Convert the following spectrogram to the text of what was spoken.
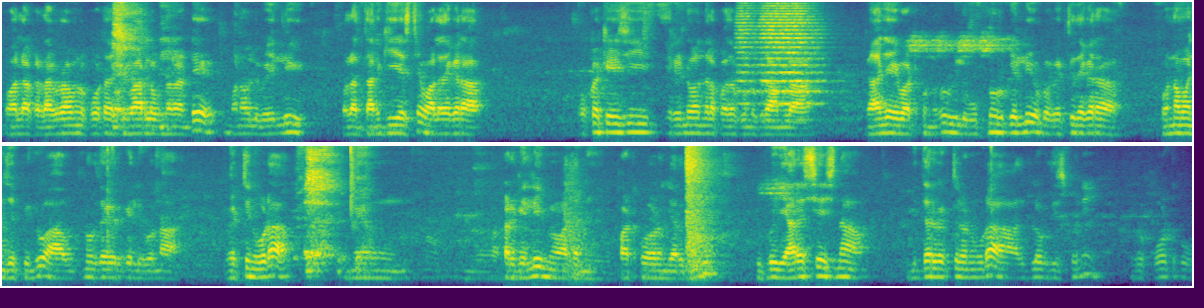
వాళ్ళు అక్కడ రఘురాముల కోట శివార్లో ఉన్నారంటే మన వెళ్ళి వాళ్ళని తనిఖీ చేస్తే వాళ్ళ దగ్గర ఒక కేజీ రెండు వందల పదకొండు గ్రాముల గాంజాయి పట్టుకున్నారు. వీళ్ళు ఉట్నూరుకి వెళ్ళి ఒక వ్యక్తి దగ్గర కొన్నామని చెప్పిండ్రు. ఆ ఉట్నూరు దగ్గరికి వెళ్ళి ఉన్న వ్యక్తిని కూడా మేము అక్కడికి వెళ్ళి మేము అతన్ని పట్టుకోవడం జరుగుతుంది. ఇప్పుడు ఈ అరెస్ట్ చేసిన ఇద్దరు వ్యక్తులను కూడా అదుపులోకి తీసుకొని ఇప్పుడు కోర్టుకు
